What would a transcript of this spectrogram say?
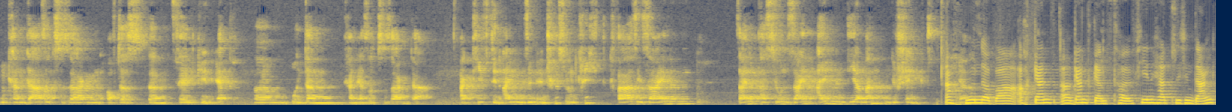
und kann da sozusagen auf das ähm, Feld gehen App ähm, und dann kann er sozusagen da aktiv den eigenen Sinn entschlüsseln und kriegt quasi seinen seine Passion, seinen eigenen Diamanten geschenkt. Ach, ja. wunderbar. Ach, ganz, äh, ganz, ganz toll. Vielen herzlichen Dank.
